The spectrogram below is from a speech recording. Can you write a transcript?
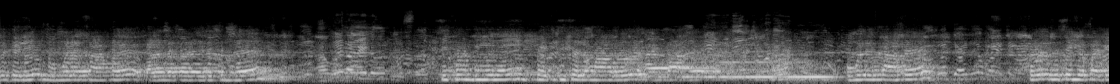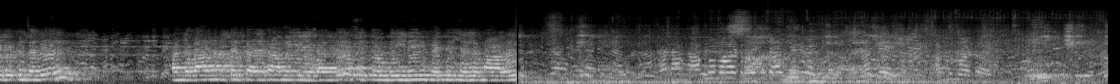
மாவீரர்களுடைய உங்களுக்காக வழங்கப்பட இருக்கின்ற சிற்றுண்டியினை பெற்று செல்லுமாறு அன்பாக உங்களுக்காக ஒழுங்கு செய்யப்பட்டிருக்கின்றது. அந்த வாகனத்திற்கு அருகாமையிலே வந்து சிற்றுண்டியினை பெற்று செல்லுமாறு. அம்மா மாட்டோம் அம்மா மாட்டோம்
